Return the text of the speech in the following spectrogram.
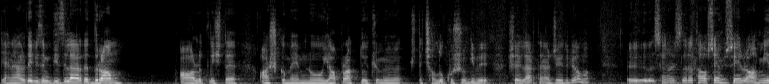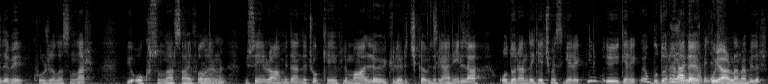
genelde bizim dizilerde dram ağırlıklı işte Aşkı Memnu, Yaprak Dökümü, işte Çalı Kuşu gibi şeyler tercih ediliyor ama e, senaristlere tavsiyem Hüseyin Rahmi'yi de bir kurcalasınlar. Bir okusunlar sayfalarını. Hüseyin Rahmi'den de çok keyifli mahalle öyküleri çıkabilir. Yani illa o dönemde geçmesi gerek değil, e, gerekmiyor. Bu döneme de Uyarlanabilir. uyarlanabilir.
